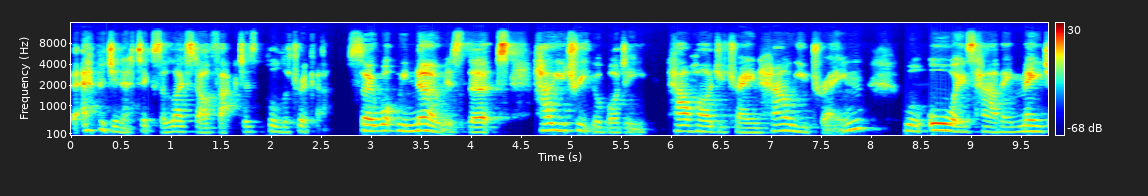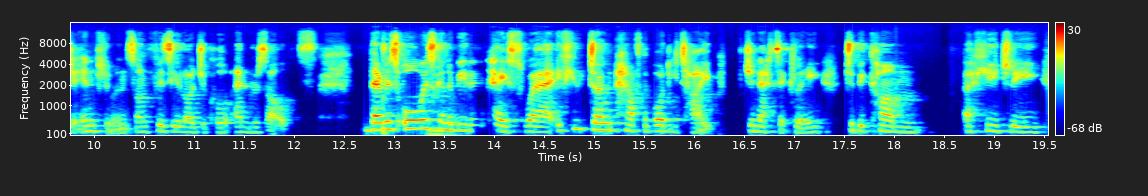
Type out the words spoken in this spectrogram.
but epigenetics and lifestyle factors pull the trigger. So, what we know is that how you treat your body, how hard you train, how you train will always have a major influence on physiological end results. There is always going to be the case where if you don't have the body type genetically to become a hugely,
